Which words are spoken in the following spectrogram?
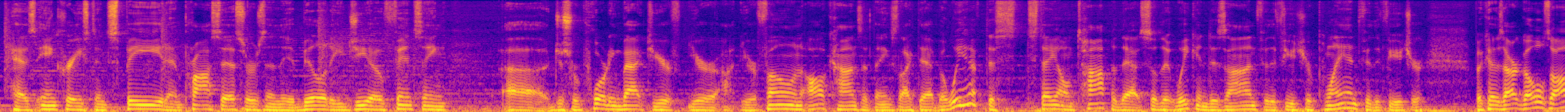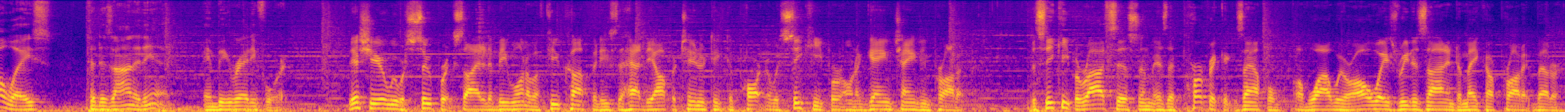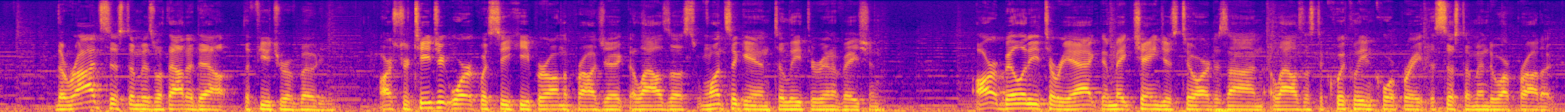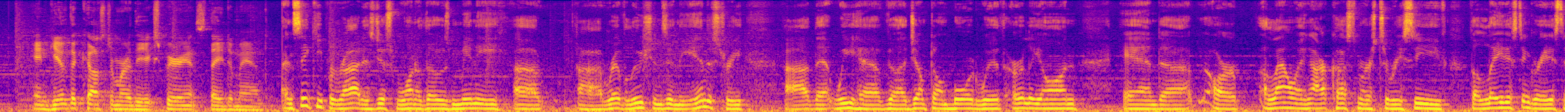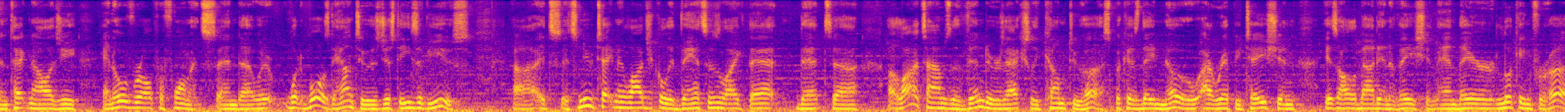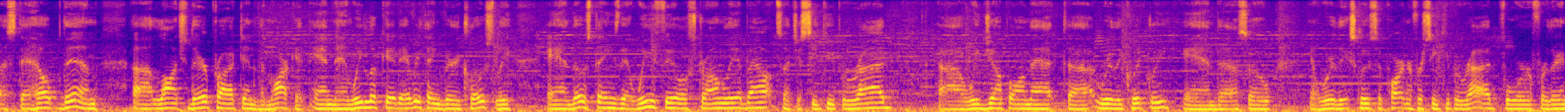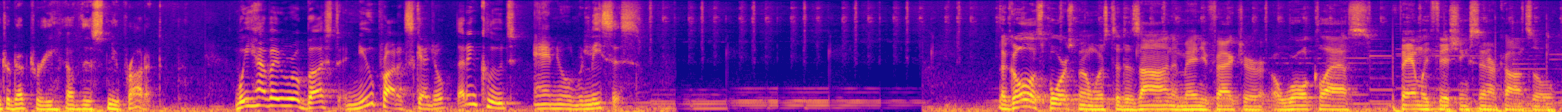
has increased in speed and processors and the ability, geofencing, uh, just reporting back to your, your, your phone, all kinds of things like that. But we have to stay on top of that so that we can design for the future, plan for the future, because our goal is always to design it in and be ready for it. This year we were super excited to be one of a few companies that had the opportunity to partner with Seakeeper on a game-changing product. The Seakeeper ride system is a perfect example of why we are always redesigning to make our product better. The ride system is without a doubt the future of boating. Our strategic work with Seakeeper on the project allows us once again to lead through innovation. Our ability to react and make changes to our design allows us to quickly incorporate the system into our product and give the customer the experience they demand. And Seakeeper Ride is just one of those many uh, uh, revolutions in the industry uh, that we have uh, jumped on board with early on and uh, are allowing our customers to receive the latest and greatest in technology and overall performance. And uh, what it boils down to is just ease of use. Uh, it's, it's new technological advances like that that uh, a lot of times the vendors actually come to us because they know our reputation is all about innovation and they're looking for us to help them uh, launch their product into the market. And then we look at everything very closely and those things that we feel strongly about, such as Seakeeper Ride, uh, we jump on that uh, really quickly, and uh, so you know, we're the exclusive partner for Seakeeper Ride for, for their introductory of this new product. We have a robust new product schedule that includes annual releases. The goal of Sportsman was to design and manufacture a world-class family fishing center console,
